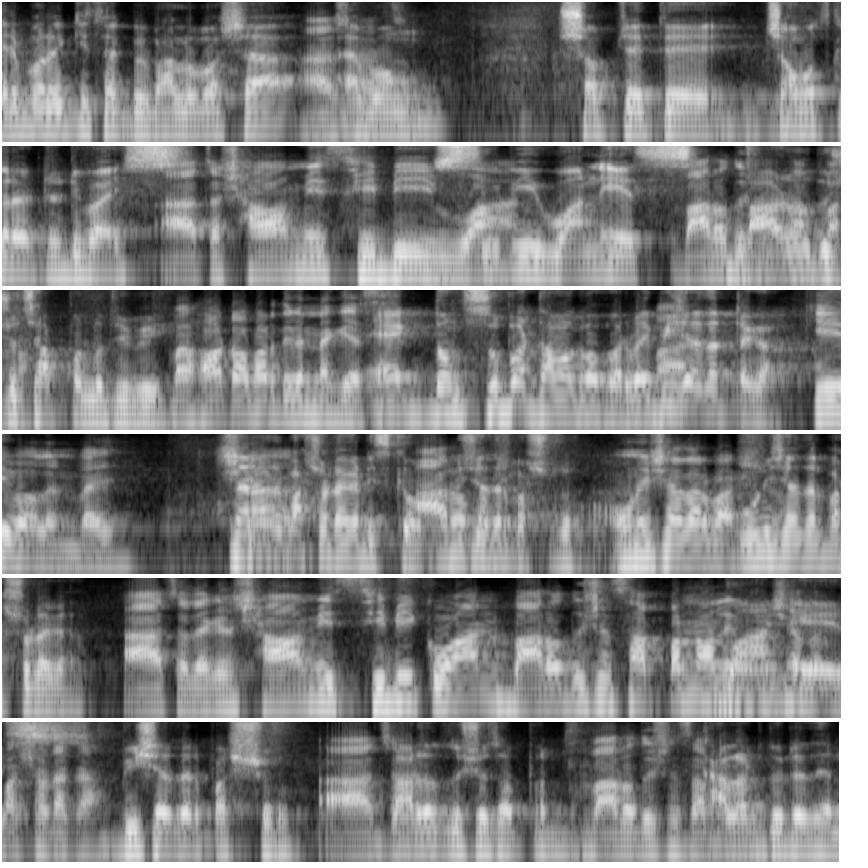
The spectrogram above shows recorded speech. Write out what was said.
এরপরে কি থাকবে? ভালোবাসা আচ্ছা, এবং সবচাইতে চমৎকার একটা ডিভাইস আচ্ছা শাওমি সিবি ওয়ান এস 12 বারো দুশো ছাপ্পান্ন। জিবি হট অফার দিবেন নাকি? একদম সুপার ধামাকা অফার ভাই বিশ হাজার টাকা। কি বলেন ভাই? পাঁচশো টাকা ডিসকাউন্ট উনিশ হাজার পাঁচশো। টাকা উনিশ হাজার উনিশ হাজার পাঁচশো টাকা। আচ্ছা দেখেন শাওমি ওয়ান বারো দুশো ছাপ্পান্ন হলে উনিশ হাজার পাঁচশো টাকা। বিশ হাজার পাঁচশো আচ্ছা। বারো দুশো ছাপ্পান্ন। বারো দুশো ছাপ্পান্ন। কালার দুইটা দেন।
